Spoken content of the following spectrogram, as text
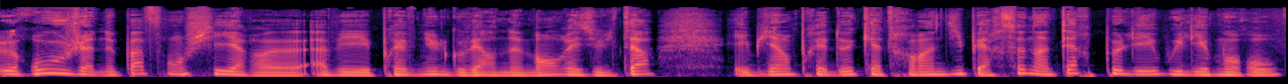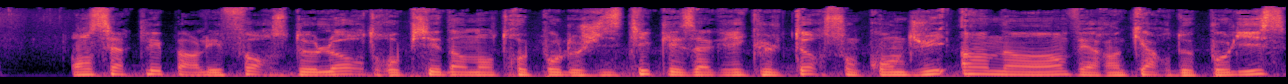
rouge à ne pas franchir, euh, avait prévenu le gouvernement. Résultat, eh bien, près de 90 personnes interpellées, William Moreau. Encerclés par les forces de l'ordre au pied d'un entrepôt logistique, les agriculteurs sont conduits un à un vers un quart de police.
